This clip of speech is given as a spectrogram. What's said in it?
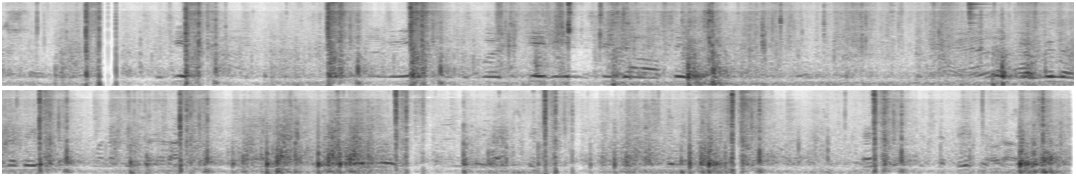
Glasgow. The JBI, the JB Industries LLC.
